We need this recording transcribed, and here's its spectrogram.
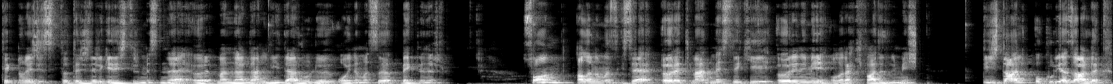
teknoloji stratejileri geliştirmesinde öğretmenlerden lider rolü oynaması beklenir. Son alanımız ise öğretmen mesleki öğrenimi olarak ifade edilmiş. Dijital okuryazarlık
